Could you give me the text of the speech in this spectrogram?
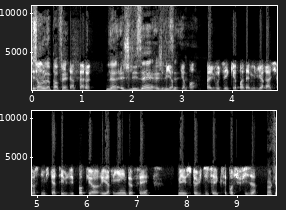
ça, on l'a pas fait. je lisais... Je, lisais... ben, je vous dis qu'il n'y a pas d'amélioration significative. Je dis pas qu'il n'y a rien de fait. Mais ce que je dis, c'est que c'est pas suffisant. OK.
